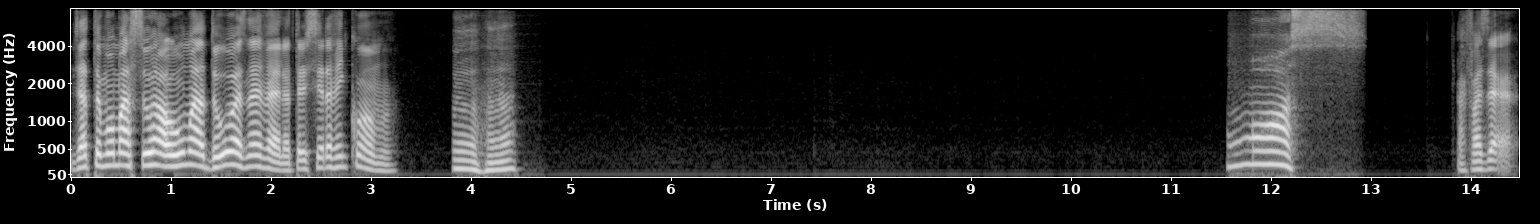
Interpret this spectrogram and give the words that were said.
Já tomou uma surra, uma, duas, né, velho? A terceira vem como? Aham. Nossa. Vai fazer.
